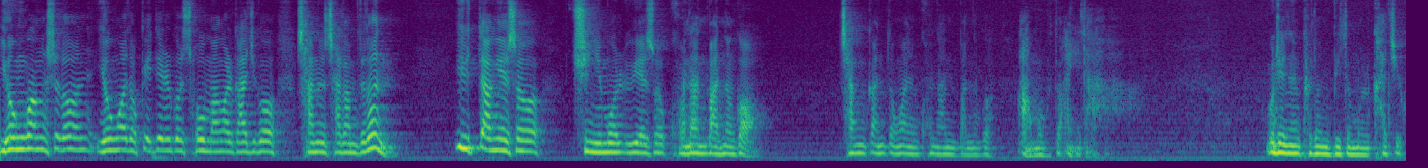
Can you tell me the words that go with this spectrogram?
영광스러운 영화롭게 될 그 소망을 가지고 사는 사람들은 이 땅에서 주님을 위해서 고난받는 거, 잠깐 동안 고난받는 거 아무것도 아니다. 우리는 그런 믿음을 가지고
